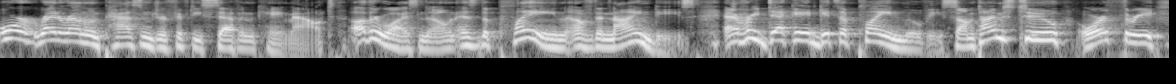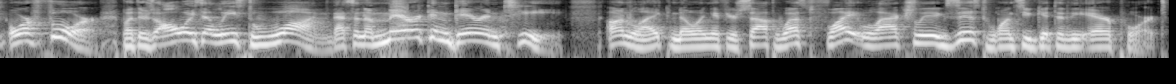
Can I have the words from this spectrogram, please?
or right around when Passenger 57 came out, otherwise known as the plane of the 90s. Every decade gets a plane movie, sometimes two, or three, or four, but there's always at least one. That's an American guarantee. Unlike knowing if your Southwest flight will actually exist once you get to the airport.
